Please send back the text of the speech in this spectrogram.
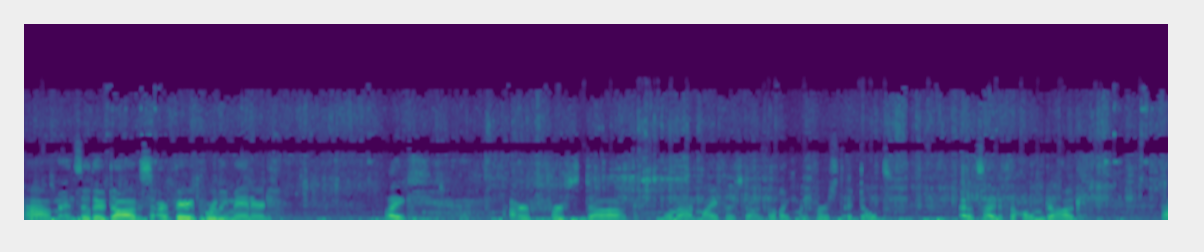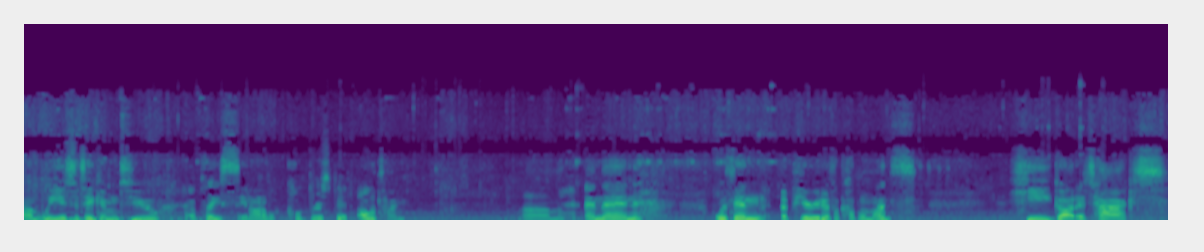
Um, and so their dogs are very poorly mannered. Like our first dog, well, not my first dog, but like my first adult outside of the home dog. Um, we used to take him to a place in Ottawa called Bruce Pit all the time. Um, and then within a period of a couple months, he got attacked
